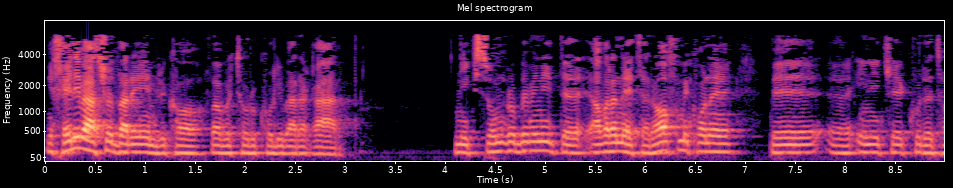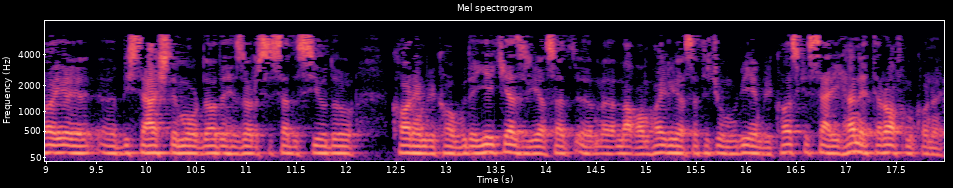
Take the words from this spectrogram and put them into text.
این خیلی بحث شد برای امریکا و به طور کلی برای غرب. نیکسون رو ببینید اولا اعتراف می‌کنه به اینی که کودتای 28 مرداد 1332 کار امریکا بوده. یکی از ریاست مقام های ریاست جمهوری امریکاست که صریحا اعتراف می‌کنه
